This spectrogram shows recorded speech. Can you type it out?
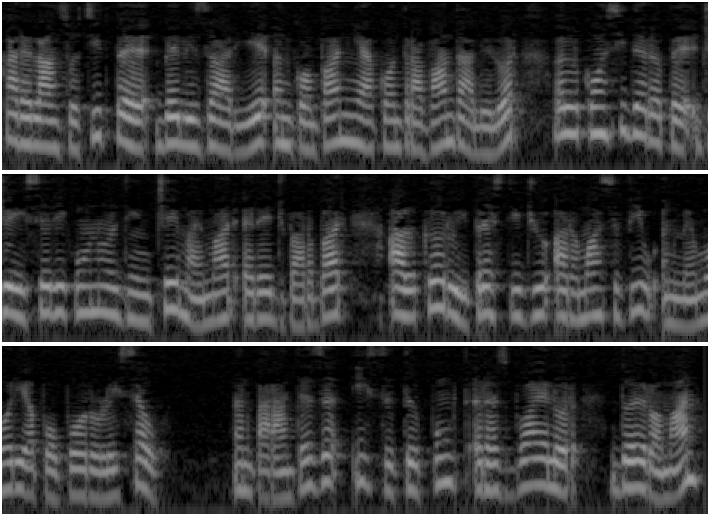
care l-a însoțit pe Belizarie în compania vandalilor, îl consideră pe Geiseric unul din cei mai mari regi barbari, al cărui prestigiu a rămas viu în memoria poporului său. În paranteză, ist. războaielor 2 roman,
